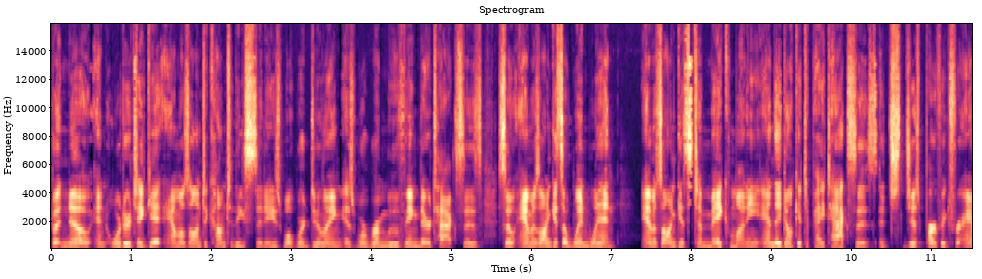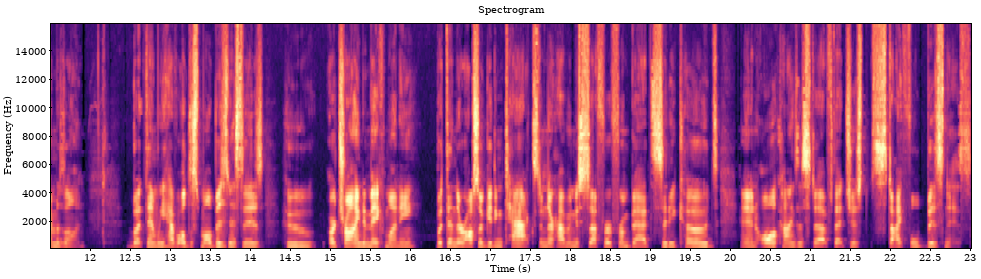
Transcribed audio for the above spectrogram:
But no, in order to get Amazon to come to these cities, what we're doing is we're removing their taxes so Amazon gets a win win. Amazon gets to make money and they don't get to pay taxes. It's just perfect for Amazon. But then we have all the small businesses who are trying to make money, but then they're also getting taxed and they're having to suffer from bad city codes and all kinds of stuff that just stifle business.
